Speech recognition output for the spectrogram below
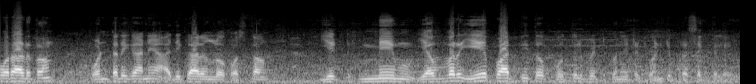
పోరాడతాం. ఒంటరిగానే అధికారంలోకి వస్తాం. ఎట్ మేము ఎవరు ఏ పార్టీతో పొత్తులు పెట్టుకునేటటువంటి ప్రసక్తి లేదు.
